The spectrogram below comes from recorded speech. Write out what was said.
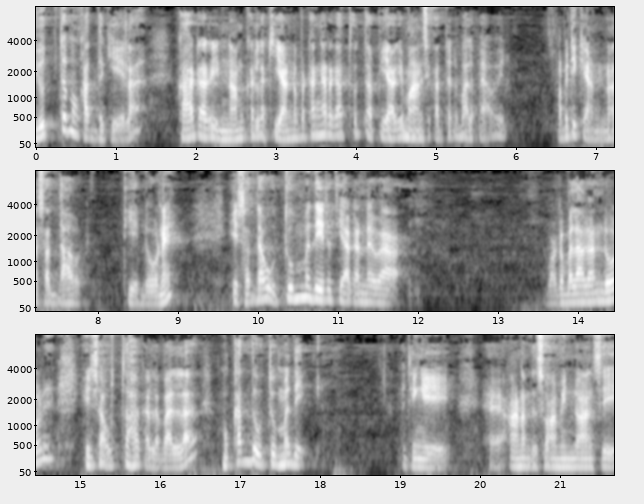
යුත්ත මොකද්ද කියලා කාට හරි නම් කරලා කියන්න පටන් අරගත්තොත් අපි යාගේ මානසිකත්වයට බලපෑව වෙනවා. අපිට කියනවා ශ්‍රද්ධාව තියෙන්න ඕනේ. ඒ ශ්‍රද්ධාව උතුම්ම දෙයට තියාගන්න වග බලා ගන්න ඕනේ. ඒ නිසා උත්සාහ කරලා බලලා මොකද්ද උතුම්ම දේ. ඉතින් ඒ ආනන්ද ස්වාමීන් වහන්සේ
